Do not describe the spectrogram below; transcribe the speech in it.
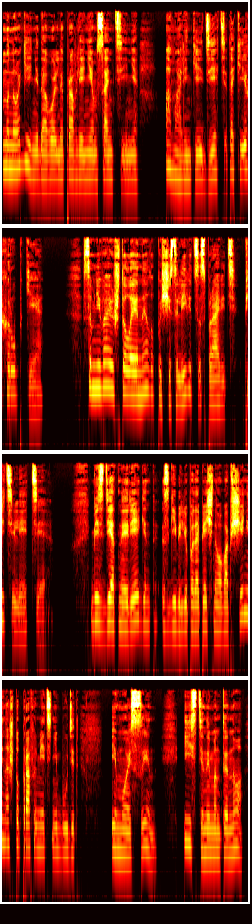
Многие недовольны правлением Сантини, а маленькие дети такие хрупкие. Сомневаюсь, что Лайонеллу посчастливится справить пятилетие. Бездетный регент с гибелью подопечного вообще ни на что прав иметь не будет, и мой сын, истинный Монтено —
